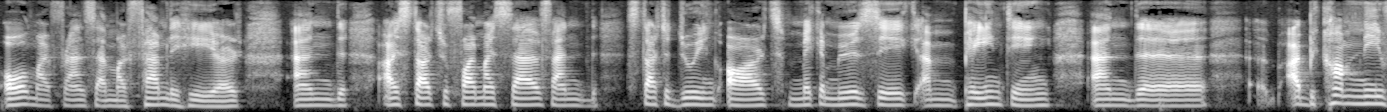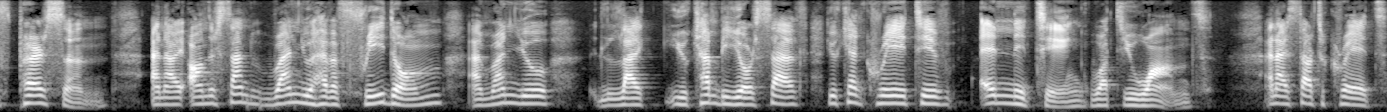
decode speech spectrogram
all my friends and my family here, and I start to find myself and started doing art, making music and painting, and uh, I become new person and I understand when you have a freedom and when you like you can be yourself, you can creative anything what you want. And I start to create,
